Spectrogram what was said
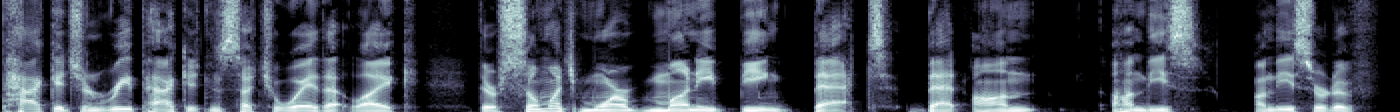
packaged and repackaged in such a way that like there's so much more money being bet, bet on, on these, on these sort of,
